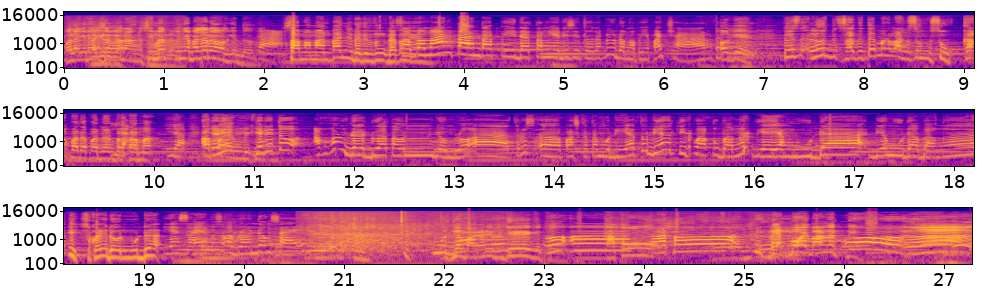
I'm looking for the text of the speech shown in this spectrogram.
Oh lagi dekat sama dekat. orang. Sibat punya pacar gak waktu itu? Enggak. Sama mantannya dari datang Sama mantan tapi datangnya di situ tapi udah nggak punya pacar. Oke, terus lu saat itu emang langsung suka pada pandangan pertama? Iya. Apa jadi yang bikin? jadi tuh aku kan udah dua tahun jomblo ah. Terus eh, pas ketemu dia tuh dia tipe aku banget. Dia yang muda, dia muda banget. Ih, sukanya daun muda. Iya saya aku suka berondong saya. Muda Dia badannya terus. gede gitu. Oh, oh, Tato. tato. Bad boy banget nih. Oh. Ah.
